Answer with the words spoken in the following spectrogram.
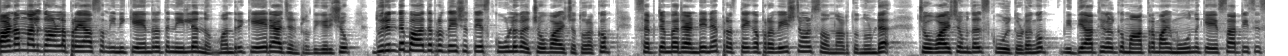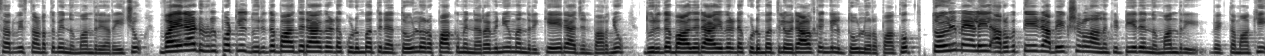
പണം നൽകാനുള്ള പ്രയാസം ഇനി കേന്ദ്രത്തിന് ഇല്ലെന്നും മന്ത്രി കെ രാജൻ പ്രതികരിച്ചു. ദുരന്തബാധിത പ്രദേശത്തെ സ്കൂളുകൾ ചൊവ്വാഴ്ച തുറക്കും. സെപ്റ്റംബർ രണ്ടിന് പ്രത്യേക പ്രവേശനോത്സവം നടത്തുന്നുണ്ട്. ചൊവ്വാഴ്ച മുതൽ സ്കൂൾ തുടങ്ങും. വിദ്യാർത്ഥികൾക്ക് മാത്രമായി മൂന്ന് K S R T C service നടത്തുമെന്നും മന്ത്രി അറിയിച്ചു. വയനാട് ഉരുൾപൊട്ടൽ ദുരിതബാധിതരായവരുടെ കുടുംബത്തിന് തൊഴിലുറപ്പാക്കുമെന്ന് റവന്യൂ മന്ത്രി കെ രാജൻ പറഞ്ഞു. ദുരിതബാധിതരായവരുടെ കുടുംബത്തിൽ ഒരാൾക്കെങ്കിലും തൊഴിലുറപ്പാക്കും തൊഴിൽ മേളയിൽ അറുപത്തിയേഴ് അപേക്ഷകളാണ് കിട്ടിയതെന്നും മന്ത്രി വ്യക്തമാക്കി.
